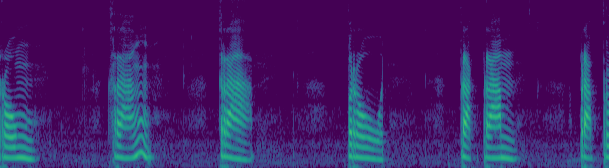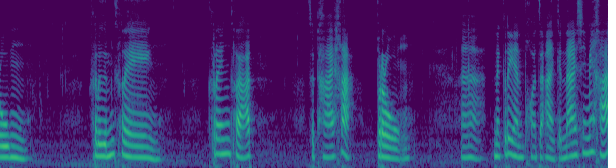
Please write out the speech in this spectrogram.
ตรง ครั้ง กราบ โปรด ปรักปรำปรับปรุงครื้นเครง เคร่งครัด สุดท้ายค่ะ โปร่ง นักเรียนพอจะอ่านกันได้ใช่ไหมคะ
